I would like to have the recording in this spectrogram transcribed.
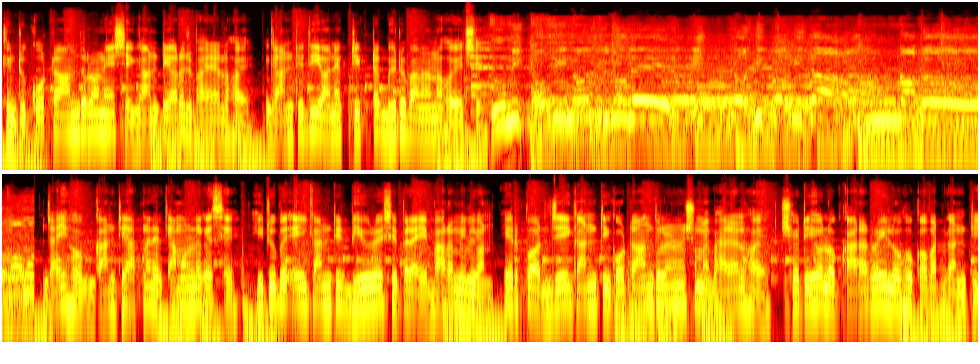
কিন্তু কোটা আন্দোলনে এসে গানটি আরও ভাইরাল হয়। গানটি দিয়ে অনেক টিকটক ভিডিও বানানো হয়েছে। তুমি কবি নজরুলের যাই হোক গানটি আপনাদের কেমন লেগেছে? ইউটিউবে এই গানটির ভিউ রয়েছে প্রায় বারো মিলিয়ন। এরপর যেই গানটি কোটা আন্দোলনের সময় ভাইরাল হয় সেটি হলো কারারই লৌহ কপাট গানটি।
